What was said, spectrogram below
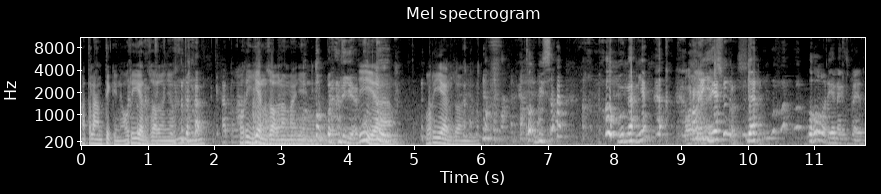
Atlantik ini, Orient soalnya. Hmm. Orient soal namanya ini. Kutub berarti ya? Iya, Orient soalnya. Kok bisa hubungannya Orient dan Oh, Orient Express.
